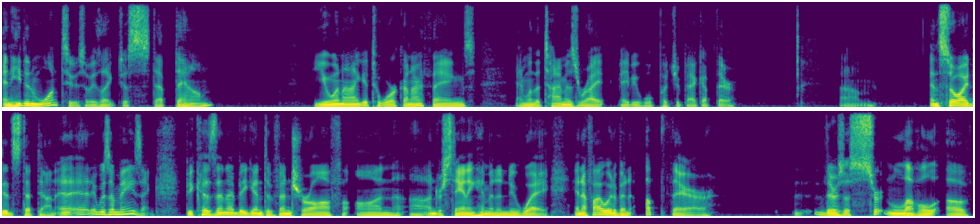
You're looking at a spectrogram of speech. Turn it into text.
and he didn't want to. So he's like, just step down. You and I get to work on our things, and when the time is right, maybe we'll put you back up there. Um, and so I did step down, and it was amazing because then I began to venture off on uh, understanding him in a new way. And if I would have been up there, there's a certain level of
